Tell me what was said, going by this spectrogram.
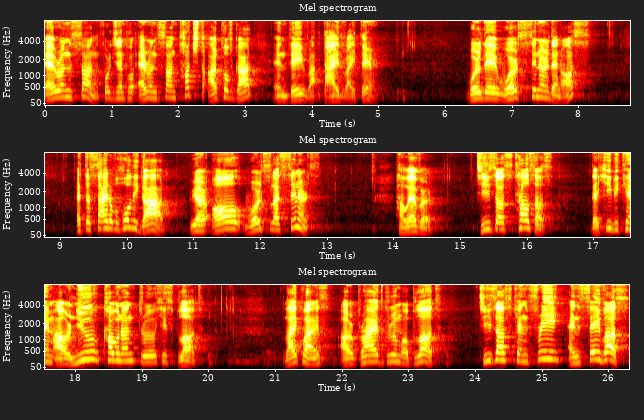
Aaron's son, for example, Aaron's son touched the ark of God and they died right there. Were they worse sinner than us? At the sight of holy God, we are all worthless sinners. However, Jesus tells us that he became our new covenant through his blood. Likewise, our bridegroom of blood, Jesus can free and save us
